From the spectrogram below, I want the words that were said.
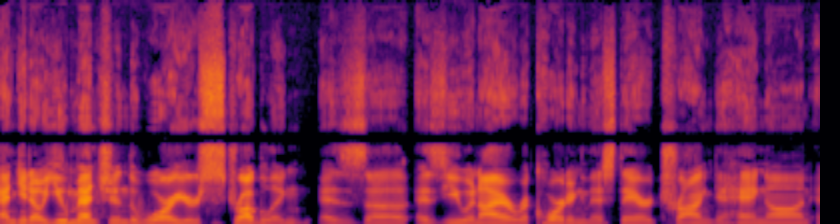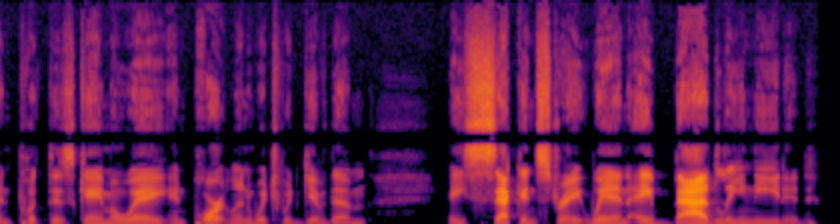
And you know, you mentioned the Warriors struggling as uh, as you and I are recording this. They are trying to hang on and put this game away in Portland, which would give them a second straight win, a badly needed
